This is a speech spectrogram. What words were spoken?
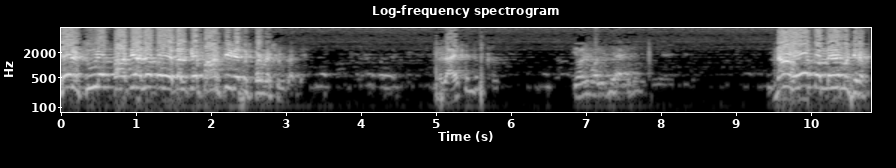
फिर सूरत पातिया न पढ़े, बल्कि फारसी में कुछ पढ़ना शुरू कर दे। ना हो तो मैं मुजरम।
